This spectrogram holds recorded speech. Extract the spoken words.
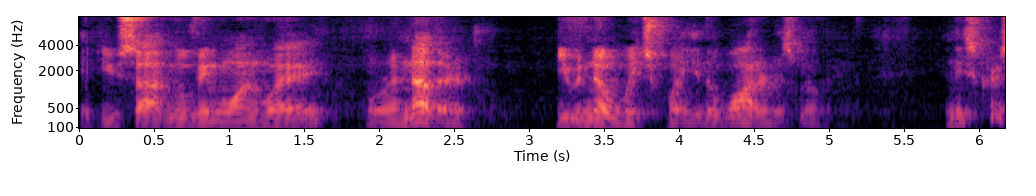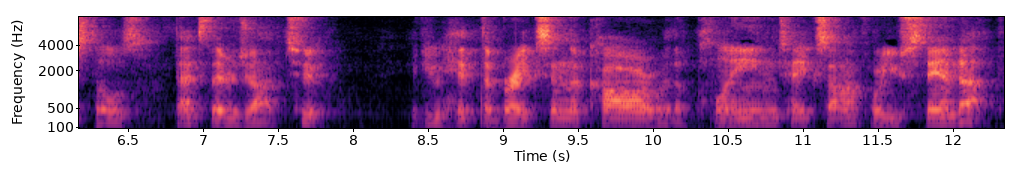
If you saw it moving one way or another, you would know which way the water is moving. And these crystals, that's their job too. If you hit the brakes in the car or the plane takes off or you stand up,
